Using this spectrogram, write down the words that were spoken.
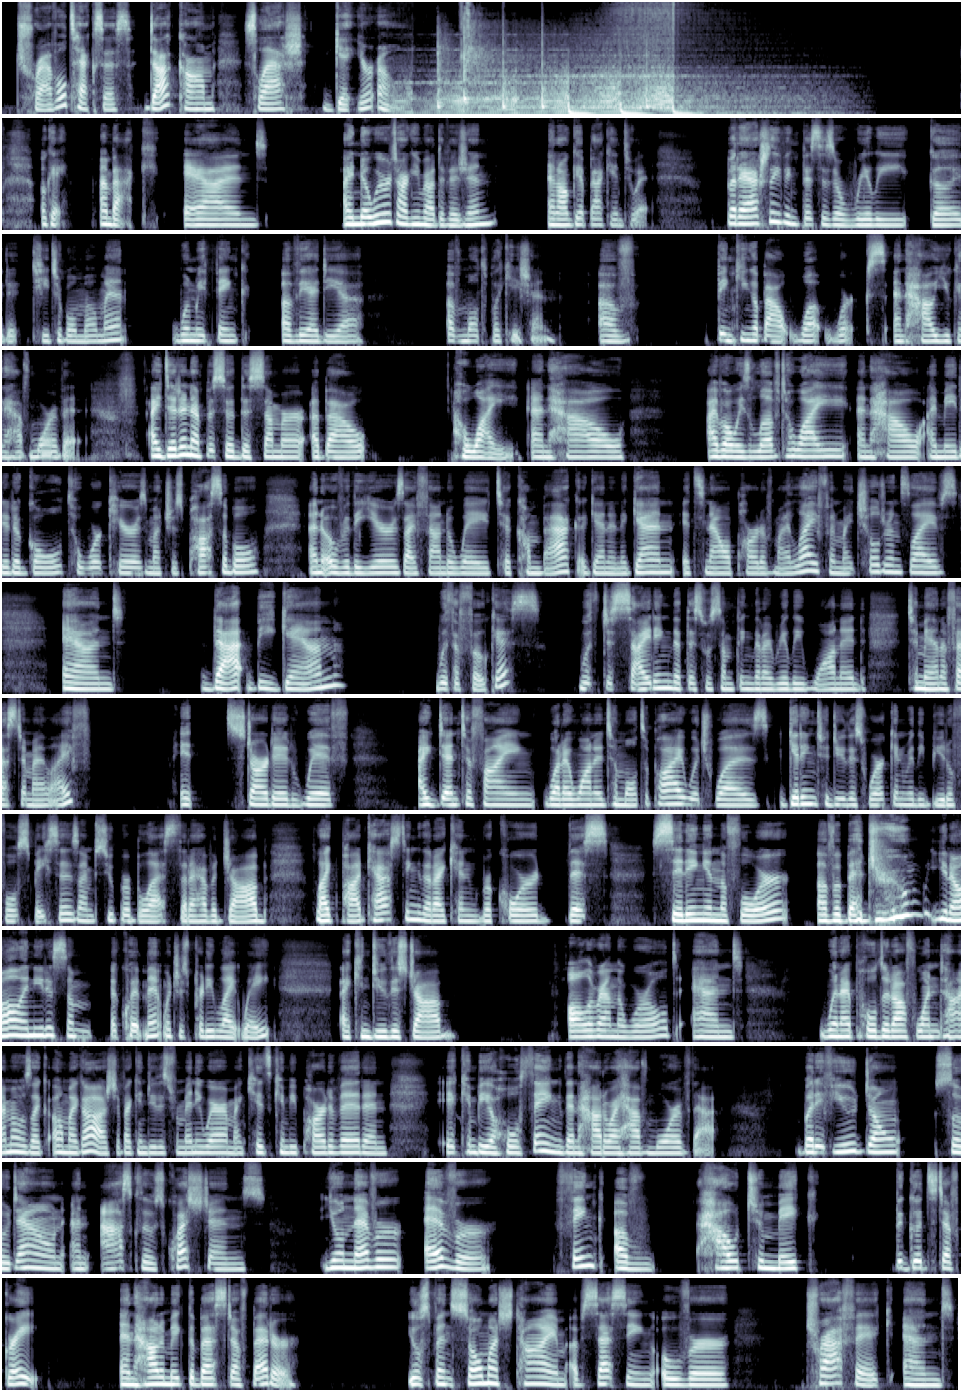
traveltexas.com slash get your own. Okay, I'm back. And I know we were talking about division, and I'll get back into it. But I actually think this is a really good teachable moment when we think of the idea of multiplication, of thinking about what works and how you can have more of it. I did an episode this summer about Hawaii and how I've always loved Hawaii and how I made it a goal to work here as much as possible. And over the years, I found a way to come back again and again. It's now a part of my life and my children's lives. And that began with a focus with deciding that this was something that I really wanted to manifest in my life. It started with identifying what I wanted to multiply, which was getting to do this work in really beautiful spaces. I'm super blessed that I have a job like podcasting that I can record this sitting in the floor of a bedroom. You know, all I need is some equipment, which is pretty lightweight. I can do this job all around the world. And when I pulled it off one time, I was like, oh my gosh, if I can do this from anywhere and my kids can be part of it and it can be a whole thing, then how do I have more of that? But if you don't slow down and ask those questions, you'll never, ever think of how to make the good stuff great and how to make the best stuff better. You'll spend so much time obsessing over traffic and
